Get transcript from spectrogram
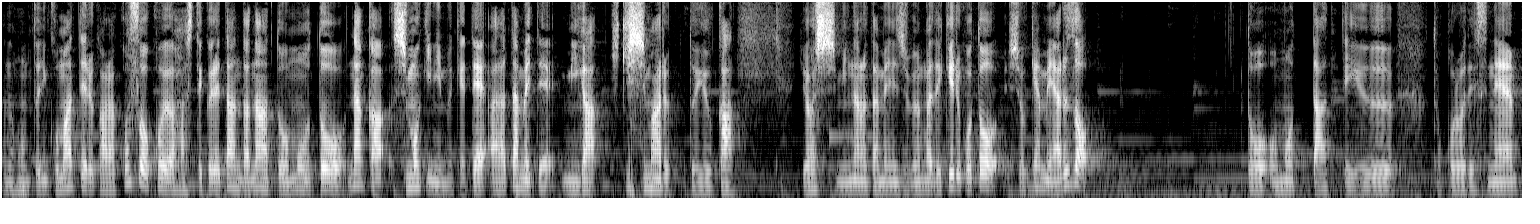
あの、本当に困ってるからこそ声を発してくれたんだなと思うと、なんか、下期に向けて改めて身が引き締まるというか、よし、みんなのために自分ができることを一生懸命やるぞと思ったっていうところですね。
